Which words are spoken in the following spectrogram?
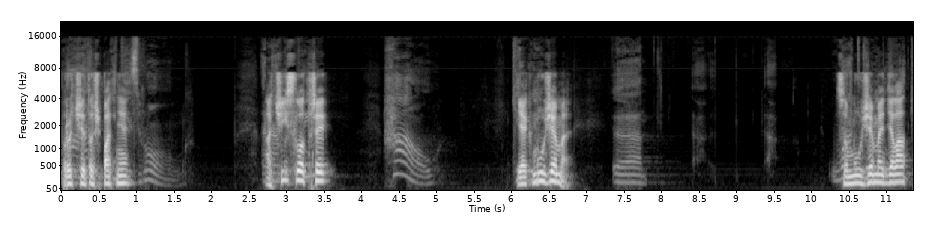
Proč je to špatně? A číslo tři. Jak můžeme? Co můžeme dělat?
